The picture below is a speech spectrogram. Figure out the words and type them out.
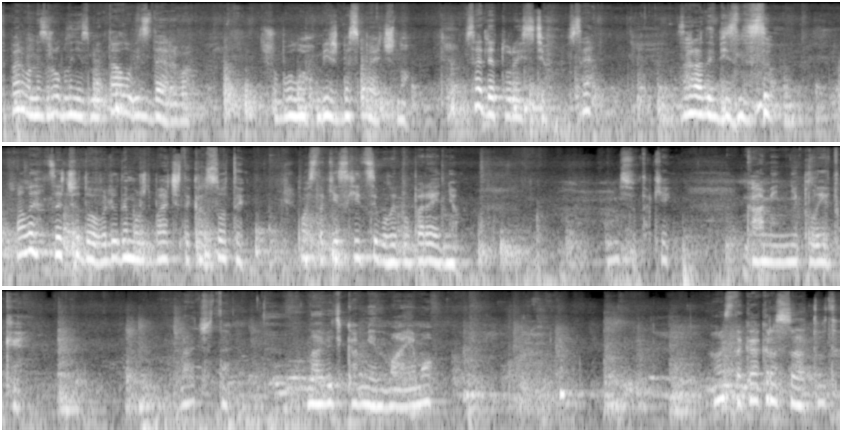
тепер вони зроблені з металу і з дерева, щоб було більш безпечно. Все для туристів, все заради бізнесу. Але це чудово. Люди можуть бачити красоти. Ось такі східці були попередньо. Ось такі камінні плитки. Бачите? Навіть камін маємо. Ось така краса тут.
